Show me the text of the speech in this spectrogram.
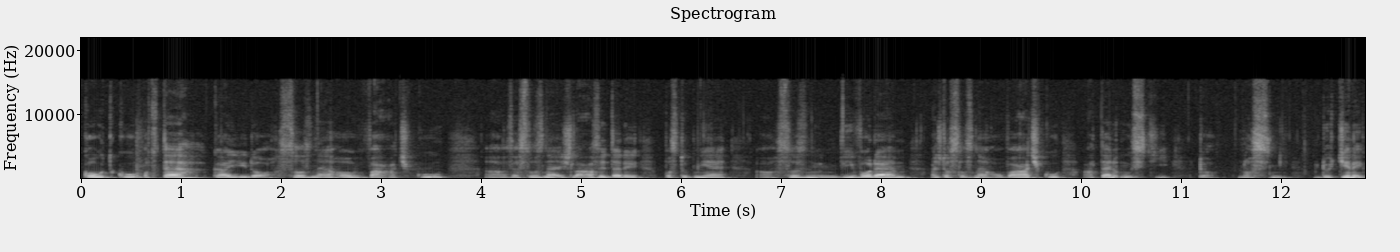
koutku odtékají do slzného váčku, ze slzné žlázy tedy postupně slzným vývodem až do slzného váčku a ten ústí do nosní dutiny.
